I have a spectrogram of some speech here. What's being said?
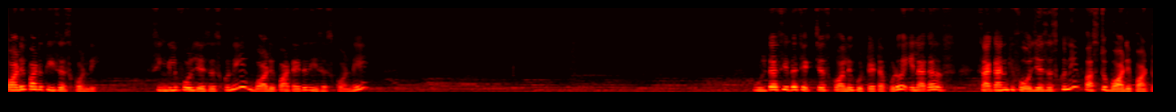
బాడీ పార్ట్ తీసేసుకోండి. సింగిల్ ఫోల్డ్ చేసేసుకుని బాడీ పార్ట్ అయితే తీసేసుకోండి. ఉల్టా సీదా చెక్ చేసుకోవాలి కుట్టేటప్పుడు. ఇలాగా సగానికి ఫోల్డ్ చేసేసుకుని ఫస్ట్ బాడీ పార్ట్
